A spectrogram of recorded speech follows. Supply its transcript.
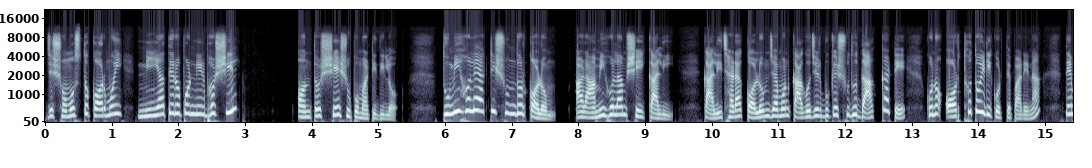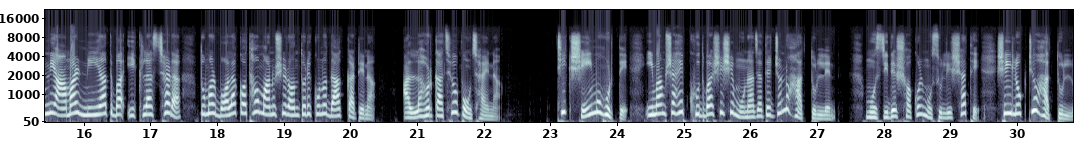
যে সমস্ত কর্মই নিয়াতের ওপর নির্ভরশীল? অন্তর শেষ উপমাটি দিল। তুমি হলে একটি সুন্দর কলম, আর আমি হলাম সেই কালী। কালি ছাড়া কলম যেমন কাগজের বুকে শুধু দাগ কাটে, কোনো অর্থ তৈরি করতে পারে না, তেমনি আমার নিয়াত বা ইখলাস ছাড়া তোমার বলা কথাও মানুষের অন্তরে কোনো দাগ কাটে না, আল্লাহর কাছেও পৌঁছায় না। ঠিক সেই মুহূর্তে ইমাম সাহেব খুদবা শেষে মোনাজাতের জন্য হাত তুললেন। মসজিদের সকল মুসল্লির সাথে সেই লোকটিও হাত তুলল।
